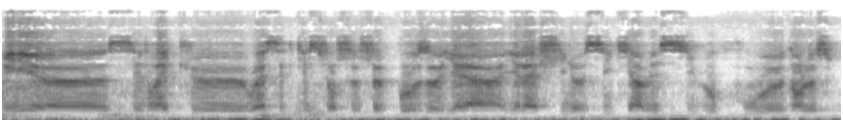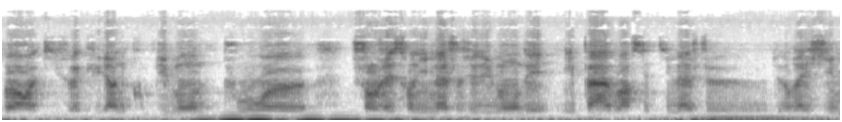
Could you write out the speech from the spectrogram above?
Mais euh, c'est vrai que ouais, cette question se, se pose. Il y, a, il y, a, la Chine aussi qui investit beaucoup dans le sport, qui veut accueillir une Coupe du Monde pour euh, changer son image aux yeux du monde et, et pas avoir cette image de, régime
